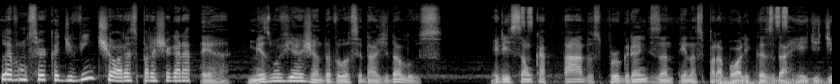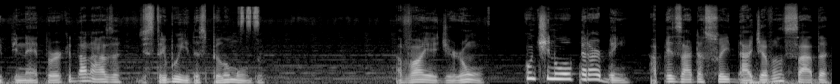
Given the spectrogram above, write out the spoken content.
levam cerca de 20 horas para chegar à Terra, mesmo viajando à velocidade da luz. Eles são captados por grandes antenas parabólicas da rede Deep Network da NASA, distribuídas pelo mundo. A Voyager 1 continua a operar bem, apesar da sua idade avançada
